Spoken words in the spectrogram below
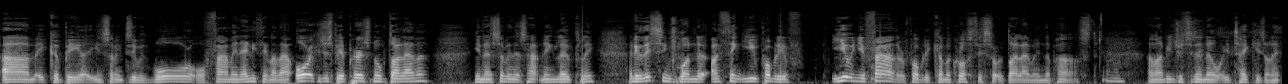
Um, it could be uh, you know, something to do with war or famine, anything like that, or it could just be a personal dilemma. You know, something that's happening locally. Anyway, this seems one that I think you probably have. You and your father have probably come across this sort of dilemma in the past, and I'd be interested to know what your take is on it.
